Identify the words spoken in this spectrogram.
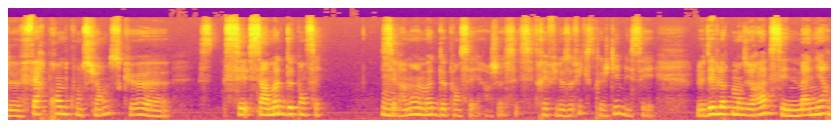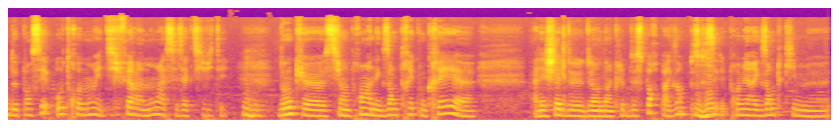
de faire prendre conscience que euh, c'est un mode de pensée. Mhm. C'est vraiment un mode de pensée. C'est très philosophique ce que je dis, mais c'est le développement durable, c'est une manière de penser autrement et différemment à ses activités. Mhm. Donc, si on prend un exemple très concret, à l'échelle d'un club de sport, par exemple, parce que mhm. c'est le premier exemple qui me,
